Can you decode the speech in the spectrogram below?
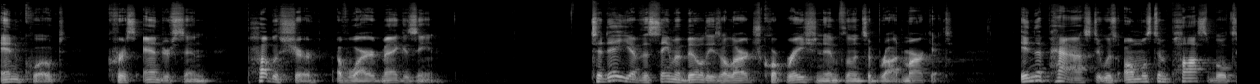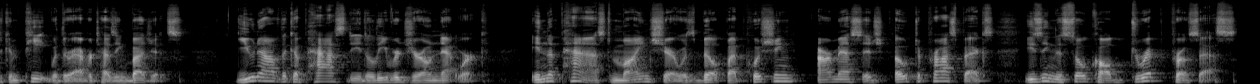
End quote. Chris Anderson, publisher of Wired Magazine. Today, you have the same ability as a large corporation to influence a broad market. In the past, it was almost impossible to compete with their advertising budgets. You now have the capacity to leverage your own network. In the past, Mindshare was built by pushing our message out to prospects using the so called drip process,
